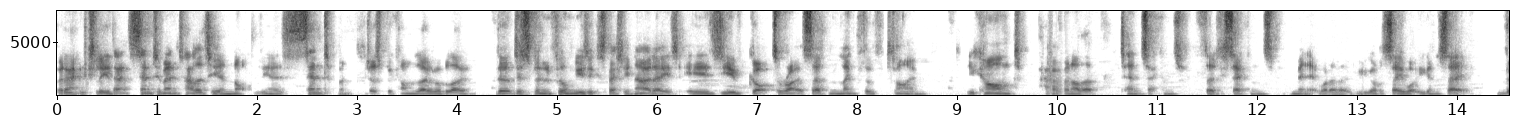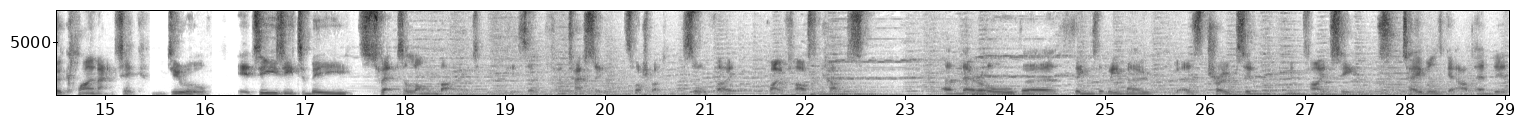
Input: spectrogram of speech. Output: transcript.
But actually, that sentimentality and not you know sentiment just becomes overblown. The discipline in film music, especially nowadays, is you've got to write a certain length of time. You can't have another ten seconds, thirty seconds, minute, whatever. You've got to say what you're going to say. The climactic duel. It's easy to be swept along by it. It's a fantastic swashbuckling sword fight, quite fast cuts and there are all the things that we know as tropes in, in fight scenes. Tables get upended,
